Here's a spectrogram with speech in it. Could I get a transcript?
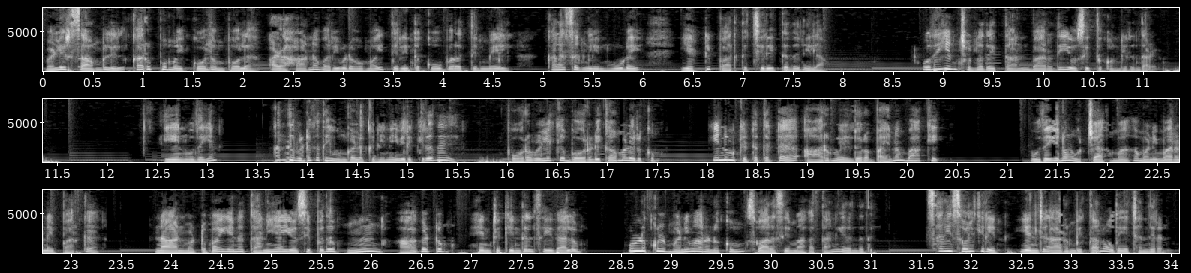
வெளிர் சாம்பலில் கருப்புமை கோலம் போல அழகான வரிவிடவுமாய் தெரிந்த கோபுரத்தின் மேல் கலசங்களின் ஊடை எட்டி பார்த்து சிரித்தது நிலா. உதயன் சொன்னதைத்தான் பாரதி யோசித்துக் கொண்டிருந்தாள். ஏன் உதயன்? அந்த விடுகதை உங்களுக்கு நினைவிருக்கிறது? போற வழிக்கு போரடிக்காமல் இருக்கும். இன்னும் கிட்டத்தட்ட ஆறு மைல் தூரம் பயணம் பாக்கி. உதயனும் உற்சாகமாக மணிமாறனை பார்க்க நான் மட்டுமா என தனியா யோசிப்பது ம் ஆகட்டும் என்று கிண்டல் செய்தாலும் உள்ளுக்குள் மணிமாறனுக்கும் சுவாரஸ்யமாகத்தான் இருந்தது. சரி சொல்கிறேன் என்று ஆரம்பித்தான் உதயச்சந்திரன்.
